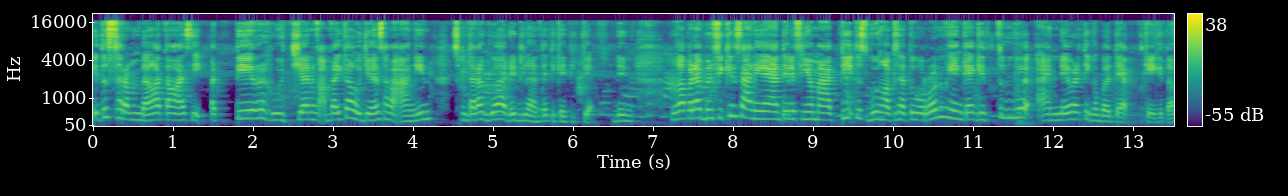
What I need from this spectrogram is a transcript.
itu serem banget tau gak sih? Petir hujan apalagi kalau hujan sama angin. Sementara gue ada di lantai 33 dan nggak pernah berpikir seandainya nanti liftnya mati terus gue nggak bisa turun yang kayak gitu gue I never think about that? Kayak gitu.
